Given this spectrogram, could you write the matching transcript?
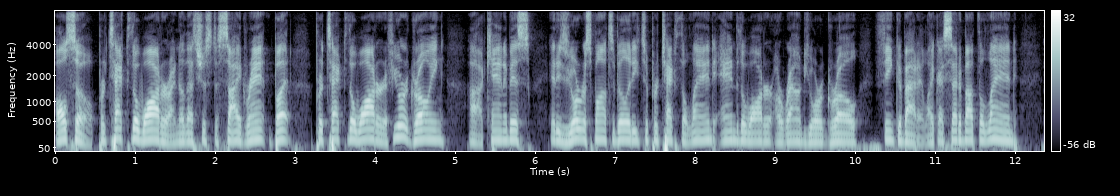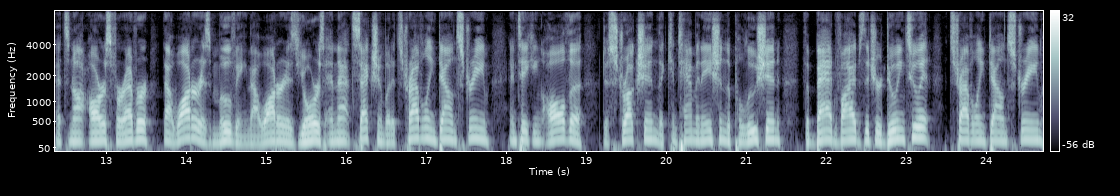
Also, protect the water. I know that's just a side rant, but protect the water. If you are growing uh, cannabis it is your responsibility to protect the land and the water around your grow. Think about it. Like I said about the land, it's not ours forever. That water is moving. That water is yours in that section, but it's traveling downstream and taking all the destruction, the contamination, the pollution, the bad vibes that you're doing to it. It's traveling downstream.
